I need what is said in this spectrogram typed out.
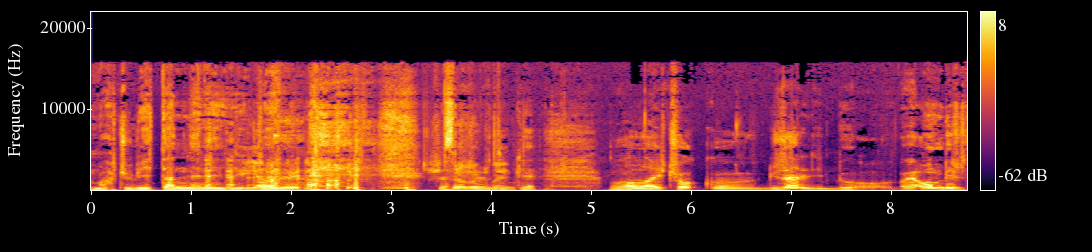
Mahcubiyetten nereye gideceğimi şaşırdık. Vallahi çok e, güzel. 11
